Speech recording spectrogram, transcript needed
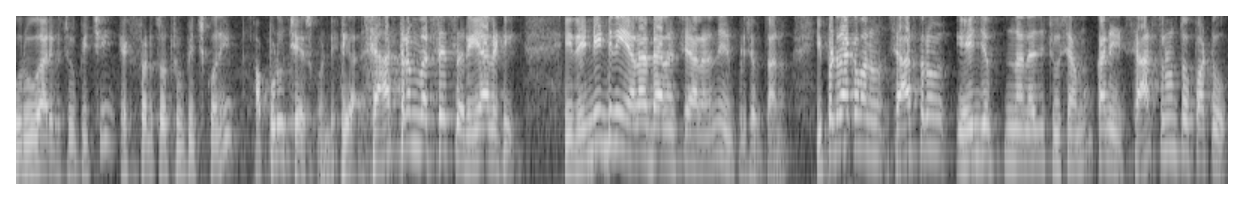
గురువు గారికి చూపించి ఎక్స్పర్ట్తో చూపించుకొని అప్పుడు చేసుకోండి. ఇక శాస్త్రం వర్సెస్ రియాలిటీ. ఈ రెండింటిని ఎలా బ్యాలెన్స్ చేయాలని నేను ఇప్పుడు చెప్తాను. ఇప్పటిదాకా మనం శాస్త్రం ఏం చెప్తుందనేది చూసాము కానీ శాస్త్రంతో పాటు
